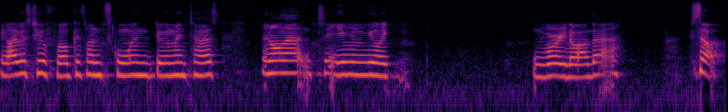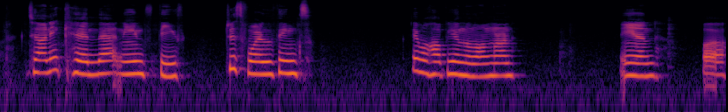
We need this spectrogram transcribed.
like I was too focused on school and doing my tests and all that to even be like worried about that. So, to any kid that needs these, just wear the things. It will help you in the long run. And, uh,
